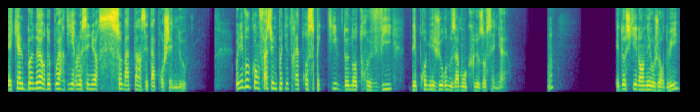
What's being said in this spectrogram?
Et quel bonheur de pouvoir dire le Seigneur ce matin s'est approché de nous. Voulez-vous qu'on fasse une petite rétrospective de notre vie des premiers jours où nous avons cru au Seigneur? Hmm? Et de ce qu'il en est aujourd'hui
